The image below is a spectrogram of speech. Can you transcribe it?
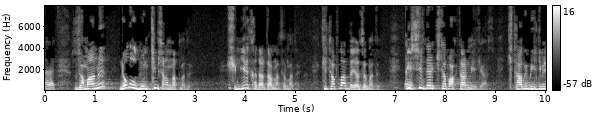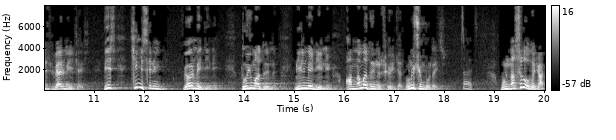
Evet. Zamanı ne olduğunu kimse anlatmadı. Şimdiye kadar da anlatılmadı. Kitaplar da yazılmadı. Biz sizlere kitabı aktarmayacağız. Kitabı bilgimiz vermeyeceğiz. Biz kimsenin görmediğini, duymadığını, bilmediğini, anlamadığını söyleyeceğiz. Bunun için buradayız. Evet. Bu nasıl olacak?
